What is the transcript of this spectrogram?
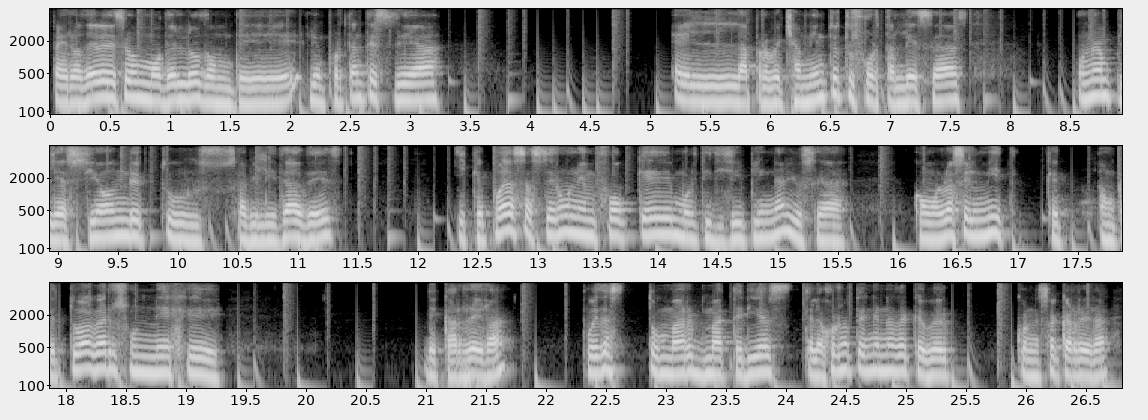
Pero debe ser un modelo donde lo importante sea el aprovechamiento de tus fortalezas, una ampliación de tus habilidades y que puedas hacer un enfoque multidisciplinario, o sea, como lo hace el MIT, que aunque tú agarres un eje de carrera puedas tomar materias que a lo mejor no tengan nada que ver con esa carrera,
